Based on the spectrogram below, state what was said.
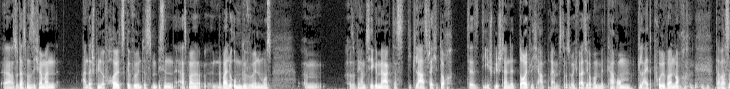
äh, sodass man sich, wenn man an das Spielen auf Holz gewöhnt ist, ein bisschen erstmal eine Weile umgewöhnen muss. Ähm, also wir haben es hier gemerkt, dass die Glasfläche doch die Spielsteine deutlich abbremst. Also ich weiß nicht, ob man mit Karom Gleitpulver noch da was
